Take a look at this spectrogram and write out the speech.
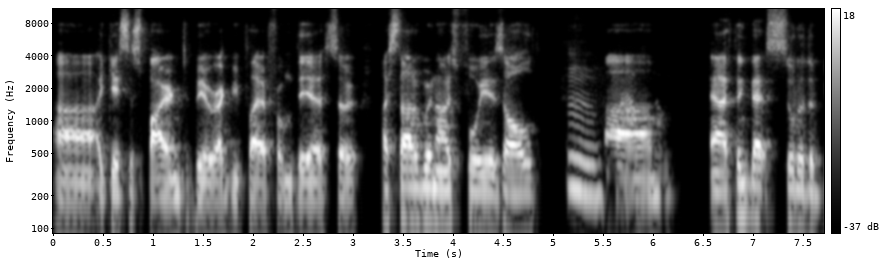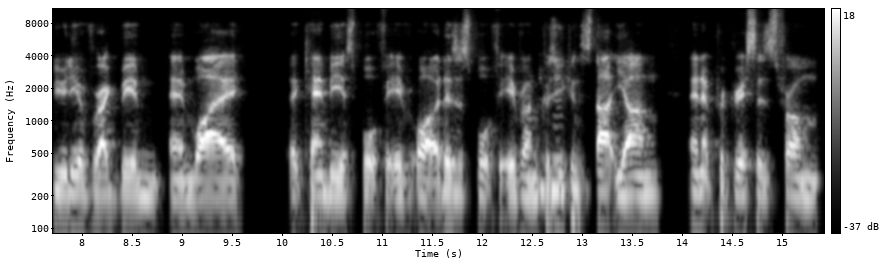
uh, I guess aspiring to be a rugby player from there. So I started when I was four years old. Mm. Um, and I think that's sort of the beauty of rugby and, and why it can be a sport for everyone. Well, it is a sport for everyone because Mhm. you can start young and it progresses from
